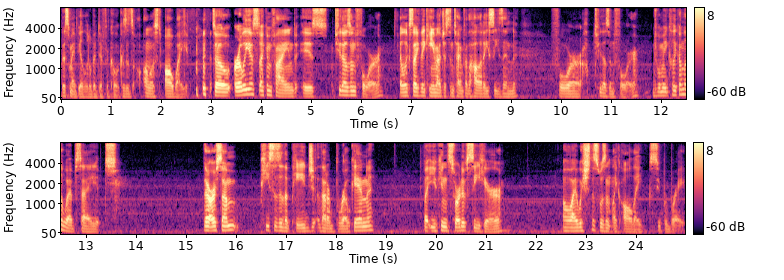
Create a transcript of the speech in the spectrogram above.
This might be a little bit difficult because it's almost all white. so earliest I can find is 2004. It looks like they came out just in time for the holiday season for 2004. When we click on the website, there are some pieces of the page that are broken, but you can sort of see here. Oh, I wish this wasn't like all like super bright,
